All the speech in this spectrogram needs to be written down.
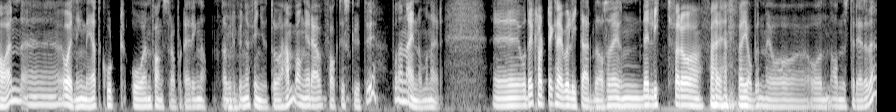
ha en eh, ordning med et kort og en fangstrapportering. Da Da vil vi kunne finne ut av hvor mange rev faktisk skuter vi på den eiendommen her. Eh, og det er klart det krever litt arbeid. Altså det, er, liksom- litt for, å, for jobben med å, å administrere det.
